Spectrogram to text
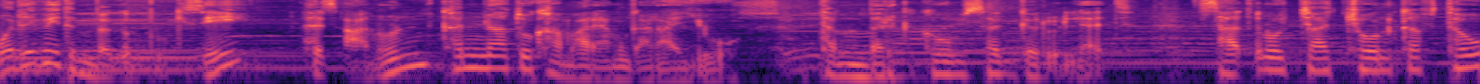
ወደ ቤትም በገቡ ጊዜ ሕፃኑን ከእናቱ ከማርያም ጋር አዩ። ተንበርክከውም ሰገዱለት። ሳጥኖቻቸውን ከፍተው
